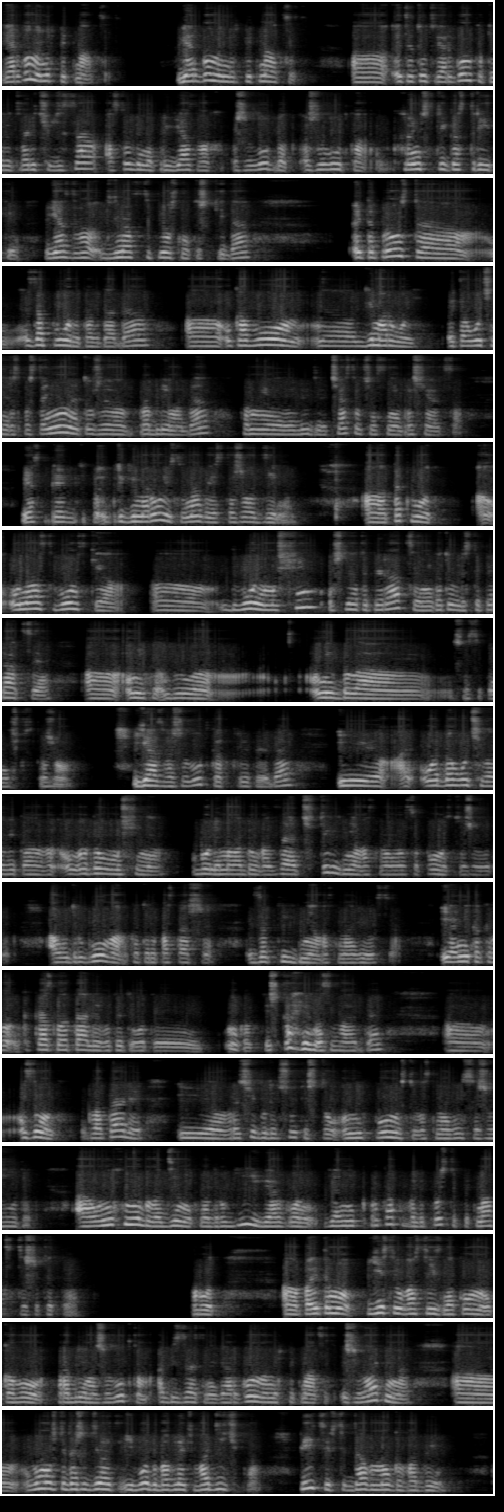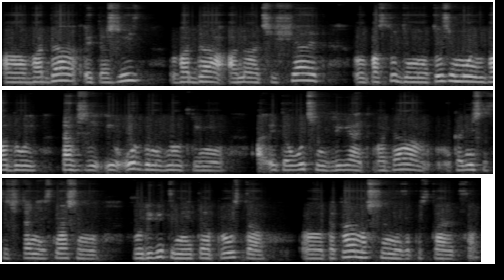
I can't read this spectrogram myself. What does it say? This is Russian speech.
Виаргон номер 15. Виаргон номер 15 а, это тот виаргон, который творит чудеса, особенно при язвах желудок, желудка, хронические гастриты, язва 12-перстной кишки, да. Это просто запоры, когда, да, а, у кого э, геморрой, это очень распространенная это уже проблема, да, ко мне люди часто очень с ней обращаются. Я при, при геморрое, если надо, я скажу отдельно. А, так вот, у нас в Омске а, двое мужчин ушли от операции, они готовились к операции. А, у них было, у них была, сейчас секундочку скажу, язва желудка открытая, да, и у одного человека, у одного мужчины, более молодого, за 4 дня восстановился полностью желудок, а у другого, который постарше, за 3 дня восстановился. И они как, как раз глотали вот эту вот, э, ну, как кишка ее называют, да, а, зонд глотали, и врачи были в шоке, что у них полностью восстановился желудок. А у них не было денег на другие виаргоны, и они прокапывали просто 15 ЖКТ. Вот. А, поэтому, если у вас есть знакомый, у кого проблемы с желудком, обязательно виаргон номер 15. И желательно, а, вы можете даже делать его, добавлять в водичку. Пейте всегда много воды. Вода – это жизнь, вода, она очищает – Э, посуду мы тоже моем водой, также и органы внутренние. А это очень влияет. Вода, конечно, сочетание с нашими флоревитами, это просто э, такая машина запускается.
